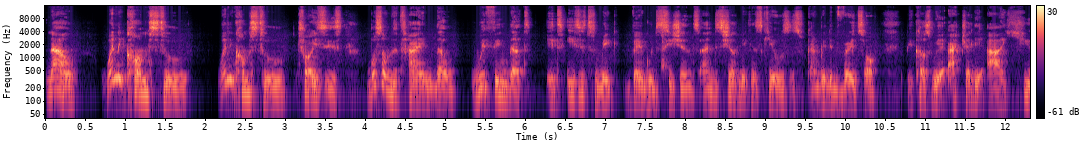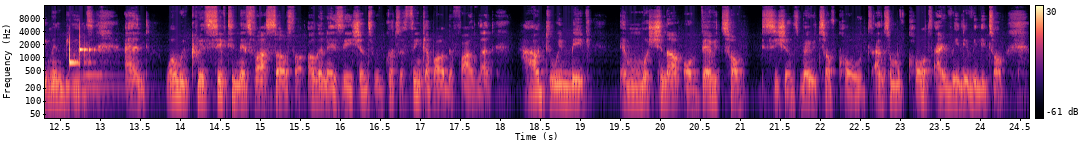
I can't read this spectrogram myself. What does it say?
Now, when it comes to when it comes to choices, most of the time that we think that it's easy to make very good decisions and decision making skills can really be very tough because we actually are human beings. And when we create safety nets for ourselves for organizations we've got to think about the fact that how do we make emotional or very tough decisions very tough calls? And some of calls are really really tough.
